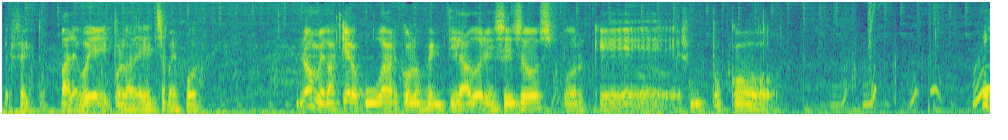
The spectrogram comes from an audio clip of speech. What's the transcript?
Perfecto. Vale, voy a ir por la derecha mejor. No me la quiero jugar con los ventiladores esos porque es un poco... ¡Oh!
